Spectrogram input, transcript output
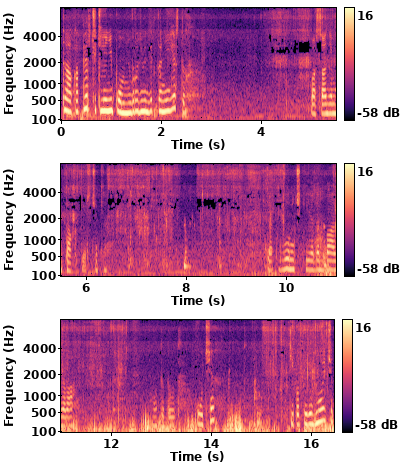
Так, а перчики я не помню. Вроде медведка не ест их. Посадим так перчики. Так, в луночки я добавила вот это вот куча. Типа перегнойчик.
